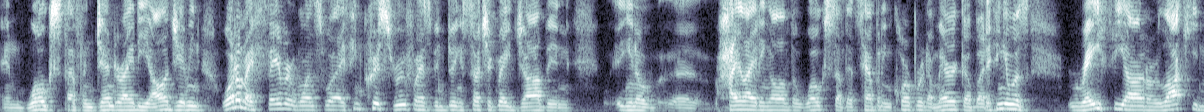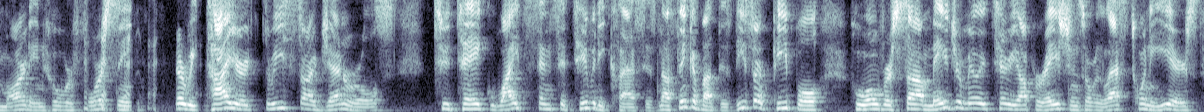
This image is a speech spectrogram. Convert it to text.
and woke stuff and gender ideology. I mean, one of my favorite ones. Well, I think Chris Rufo has been doing such a great job in you know, uh, highlighting all of the woke stuff that's happening in corporate America, but I think it was Raytheon or Lockheed Martin who were forcing their retired three-star generals to take white sensitivity classes. Now think about this. These are people who oversaw major military operations over the last 20 years.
